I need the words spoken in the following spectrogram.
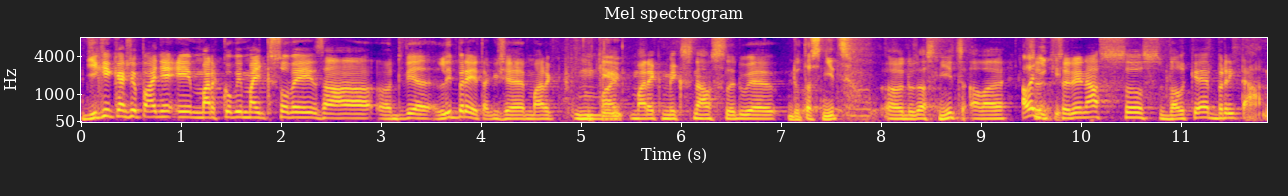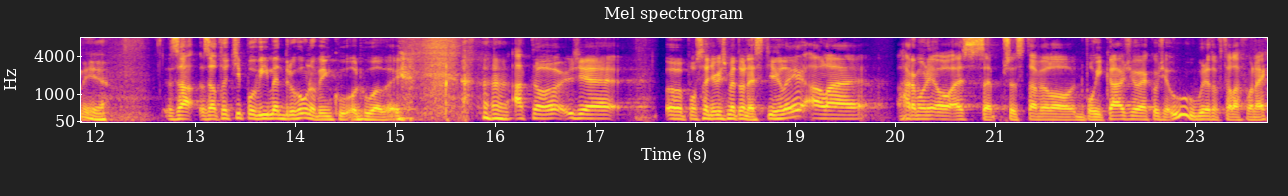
Díky každopádně i Markovi Mikesovi za eh, dvě libry, takže Mark, Mark, Marek Mix nás sleduje Dotaz nic. eh, dotaz nic, ale, Ale díky. sleduje nás z Velké Británie. Za, za to ti povíme druhou novinku od Huawei. A to, že posledně už jsme to nestihli, ale Harmony OS se představilo dvojka, že jo, jakože uh, bude to v telefonech.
